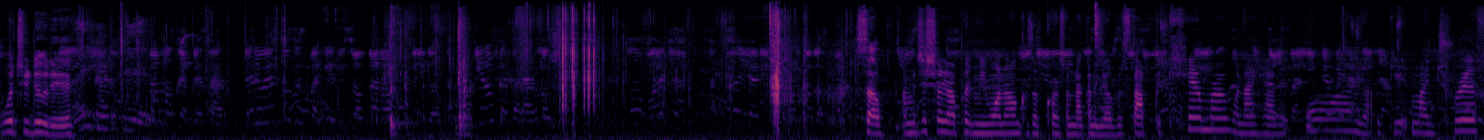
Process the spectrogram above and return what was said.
what you do then? So, I'm gonna just show y'all putting me one on because, of course, I'm not gonna be able to stop the camera when I have it on. Y'all get my drift.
